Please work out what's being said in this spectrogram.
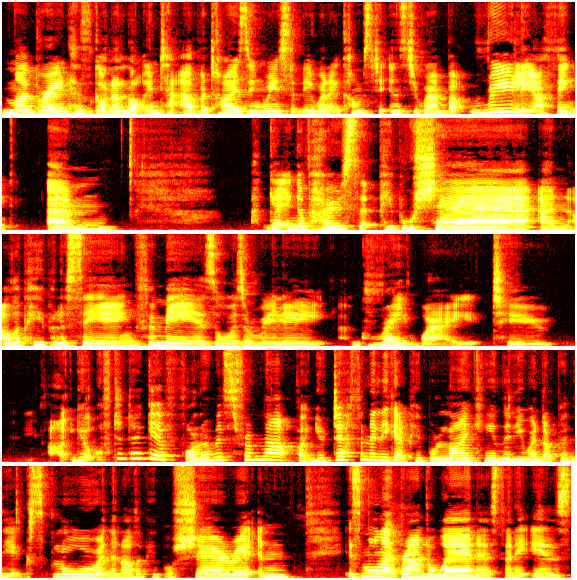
my brain has gone a lot into advertising recently when it comes to Instagram, but really, I think um, getting a post that people share and other people are seeing for me is always a really great way to you often don't get followers from that, but you definitely get people liking, and then you end up in the explore, and then other people share it, and it's more like brand awareness than it is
